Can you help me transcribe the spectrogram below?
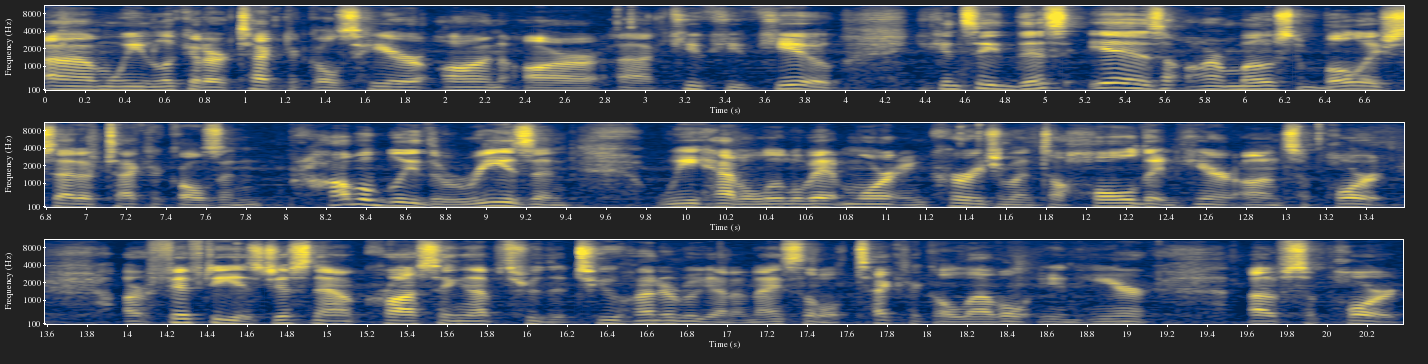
um, we look at our technicals here on our uh, QQQ, you can see this is our most bullish set of technicals and probably the reason we had a little bit more encouragement to hold in here on support. Our 50 is just now crossing up through the 200. We got a nice little technical level in here of support.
